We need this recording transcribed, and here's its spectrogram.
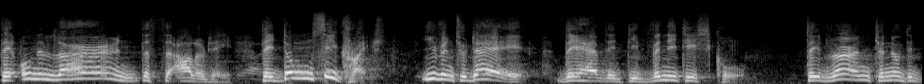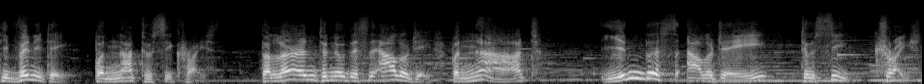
They only learn the theology. They don't see Christ. Even today, they have the divinity school. They learn to know the divinity, but not to see Christ. They learn to know the theology, but not in the theology to see Christ.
